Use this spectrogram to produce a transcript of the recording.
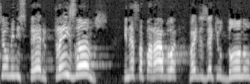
seu ministério, três anos. E nessa parábola vai dizer que o dono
